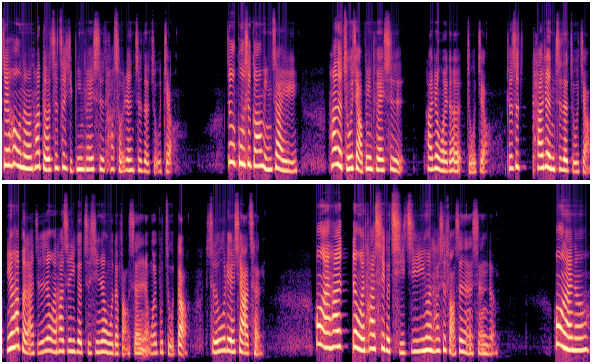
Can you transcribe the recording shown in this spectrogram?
最后呢，他得知自己并非是他所认知的主角。这个故事高明在于，他的主角并非是他认为的主角，就是他认知的主角。因为他本来只是认为他是一个执行任务的仿生人，微不足道，食物链下层。后来他认为他是一个奇迹，因为他是仿生人生的。后来呢，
